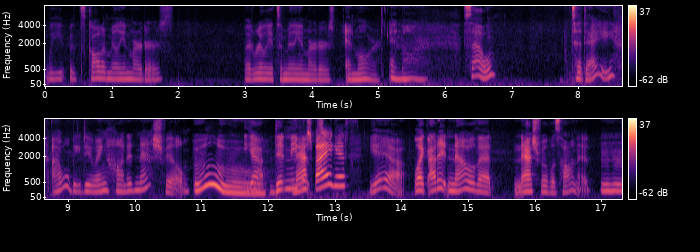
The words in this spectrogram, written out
we it's called a million murders, but really it's a million murders and more. And more. So, today I will be doing haunted Nashville. Ooh. Yeah, didn't even Nash Vegas. Yeah, like I didn't know that Nashville was haunted. Mm-hmm.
